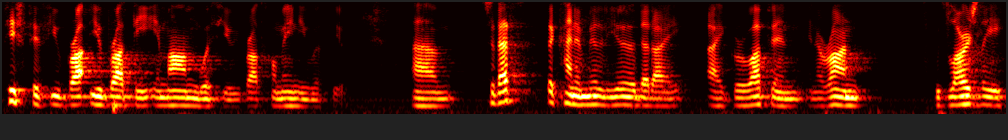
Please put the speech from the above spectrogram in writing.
pif pif, you brought, you brought the Imam with you, you brought Khomeini with you. Um, so that's the kind of milieu that I, I grew up in in Iran was largely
